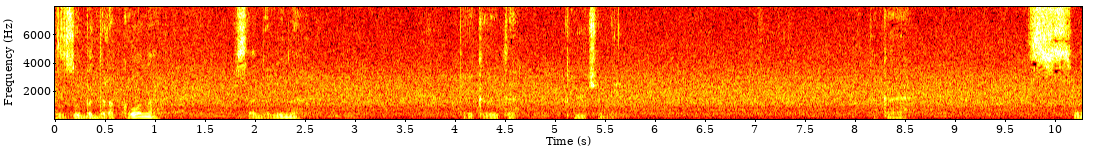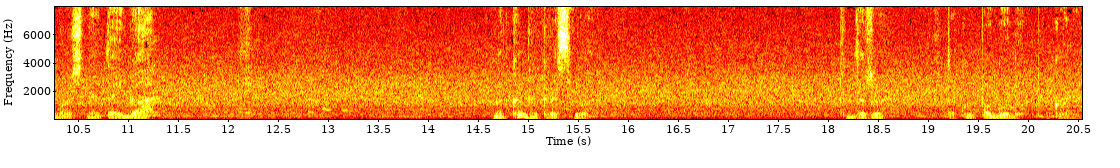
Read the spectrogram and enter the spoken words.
зуба дракона, вся долина прикрыта тучами. Такая сумрачная тайга. Ну как же красиво. Тут даже в такую погоду прикольно.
